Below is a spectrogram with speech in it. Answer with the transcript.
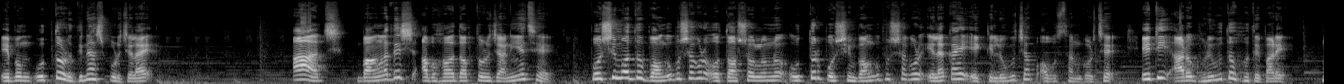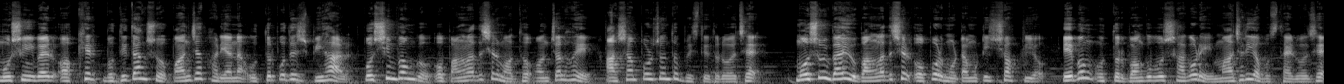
এবং উত্তর দিনাজপুর জেলায়। আজ বাংলাদেশ আবহাওয়া দপ্তর জানিয়েছে, পশ্চিম মধ্য বঙ্গোপসাগর ও তৎসংলগ্ন উত্তর পশ্চিম বঙ্গোপসাগর এলাকায় একটি লঘুচাপ অবস্থান করছে। এটি আরও ঘনীভূত হতে পারে। মৌসুমী বায়ুর অক্ষের বর্ধিতাংশ পাঞ্জাব, হরিয়ানা উত্তরপ্রদেশ বিহার, পশ্চিমবঙ্গ ও বাংলাদেশের মধ্য অঞ্চল হয়ে আসাম পর্যন্ত বিস্তৃত রয়েছে। মৌসুমী বায়ু বাংলাদেশের ওপর মোটামুটি সক্রিয় এবং উত্তর বঙ্গোপসাগরে মাঝারি অবস্থায় রয়েছে।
